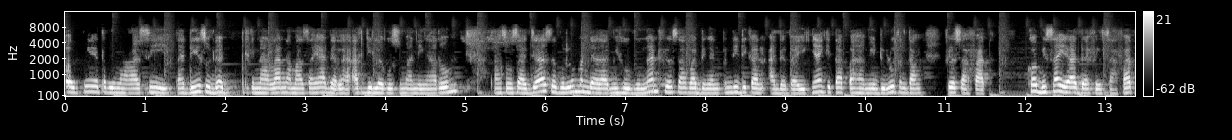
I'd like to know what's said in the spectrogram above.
Oke, terima kasih. Tadi sudah perkenalan nama saya adalah Ardila Kusmaningarum. Langsung saja sebelum mendalami hubungan filsafat dengan pendidikan, ada baiknya kita pahami dulu tentang filsafat. Kok bisa ya ada filsafat?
